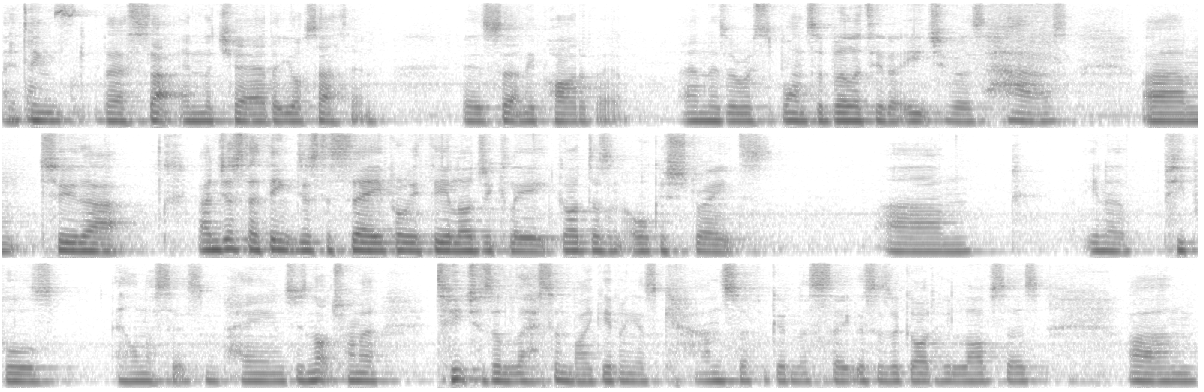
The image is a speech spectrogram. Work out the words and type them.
I He think does. they're sat in the chair that you're sat in is certainly part of it. And there's a responsibility that each of us has um, to that. And just, I think, just to say, probably theologically, God doesn't orchestrate, um, you know, people's illnesses and pains. He's not trying to teach us a lesson by giving us cancer, for goodness sake. This is a God who loves us. Um,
